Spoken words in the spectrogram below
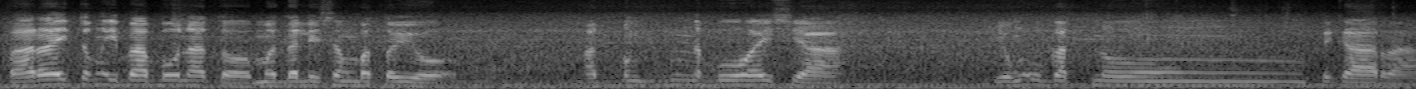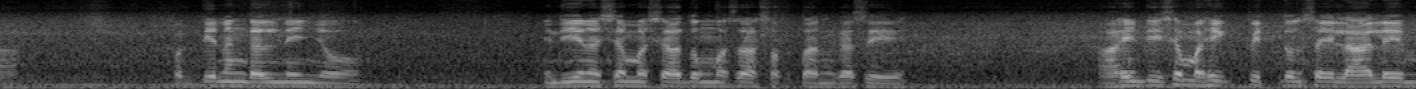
Para itong ibabaw na to, madali siyang matuyo at pag nabuhay siya, yung ugat nung pikara, pag tinanggal ninyo, hindi na siya masyadong masasaktan kasi ah, hindi siya mahigpit doon sa ilalim.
